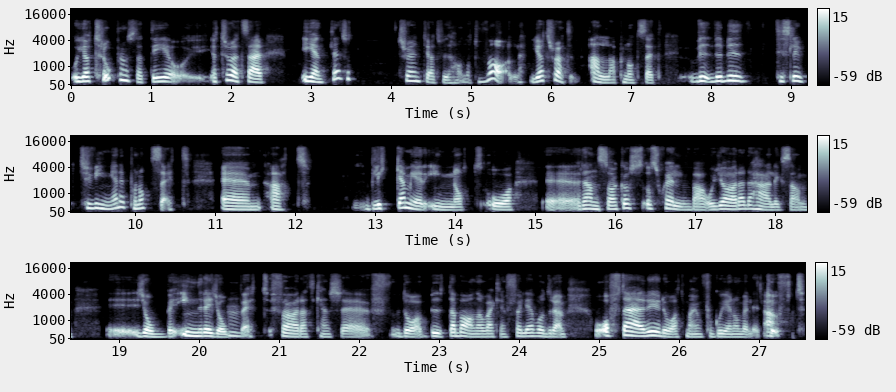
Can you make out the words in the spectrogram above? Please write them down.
och jag tror på något sätt att det, jag tror att så här, egentligen så tror jag inte att vi har något val. Jag tror att alla på något sätt, vi, vi blir till slut tvingade på något sätt um, att blicka mer inåt och eh, rannsaka oss, oss själva och göra det här liksom, eh, jobb, inre mm. jobbet mm. för att kanske då byta bana och verkligen följa vår dröm. Och ofta är det ju då att man får gå igenom väldigt ja. tufft.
